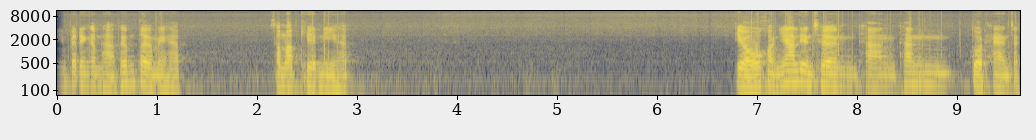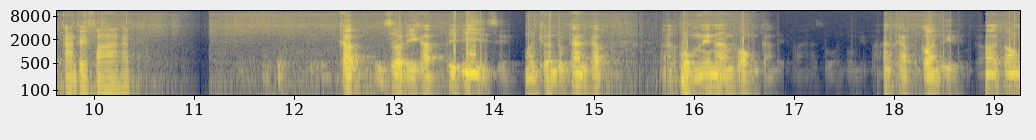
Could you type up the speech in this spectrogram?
มีประเด็นคำถามเพิ่มเติมไหมครับ สำหรับเคสนี้ครับ เดี๋ยวขออนุญาตเรียนเชิญทางท่านตัวแทนจากการไฟฟ้าครับ ครับ สวัสดีครับ พี่พี่สื่อมวลชนทุกท่านครับ ผมในนามของการไฟฟ้าส่วนภูมิภาคครับ ก่อนอื่นก็ต้อง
